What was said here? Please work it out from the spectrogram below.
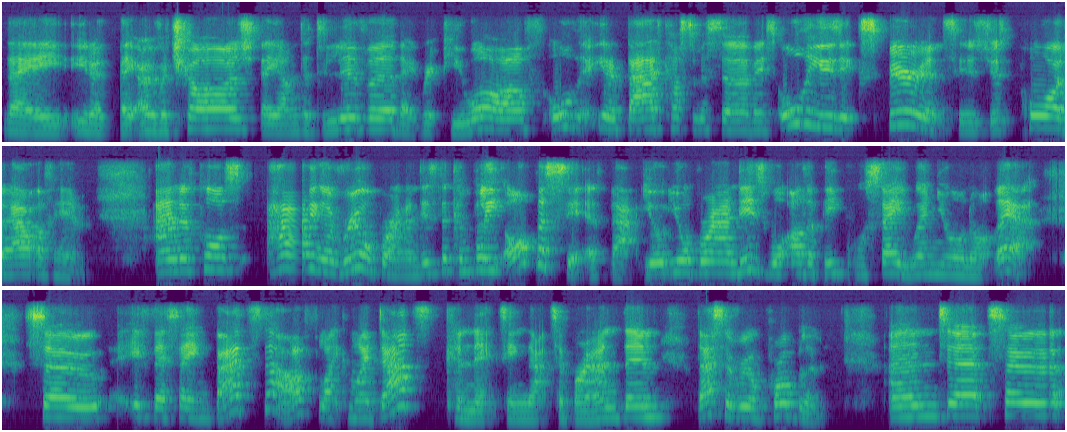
they you know they overcharge they underdeliver they rip you off. All the you know bad customer service all these experiences just poured out of him. And of course having a real brand is the complete opposite of that. Your your brand is what other people say when you're not there. So if they're saying bad stuff like my dad's connecting that to brand then that's a real problem. And uh, so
